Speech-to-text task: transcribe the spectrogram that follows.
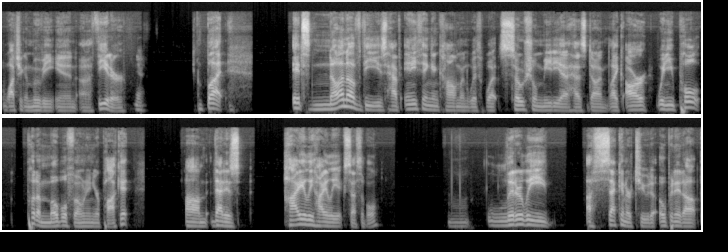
watching a movie in a theater. Yeah. But it's none of these have anything in common with what social media has done. Like our when you pull put a mobile phone in your pocket, um, that is highly, highly accessible. Literally a second or two to open it up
